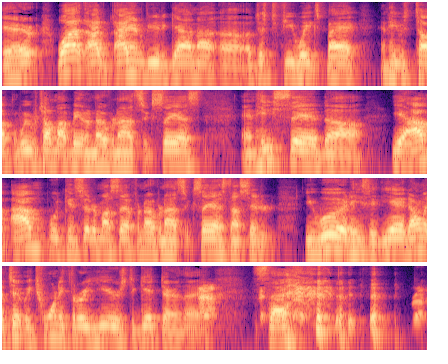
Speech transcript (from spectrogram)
Yeah, well, I, I interviewed a guy not uh, just a few weeks back, and he was talking. We were talking about being an overnight success, and he said, uh, "Yeah, I, I would consider myself an overnight success." And I said, "You would?" He said, "Yeah, it only took me 23 years to get there, though." So, Right.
